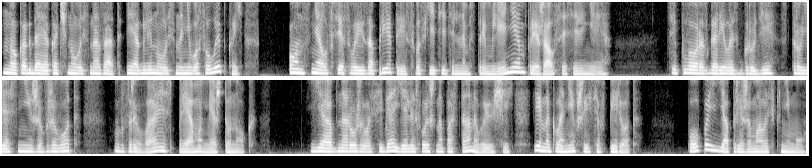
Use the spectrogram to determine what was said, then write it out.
Но когда я качнулась назад и оглянулась на него с улыбкой, он снял все свои запреты и с восхитительным стремлением прижался сильнее. Тепло разгорелось в груди, струясь ниже в живот, взрываясь прямо между ног. Я обнаружила себя еле слышно постановающей и наклонившейся вперед. Попой я прижималась к нему.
